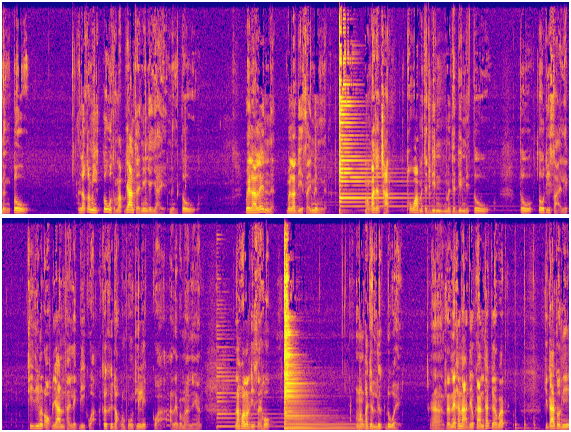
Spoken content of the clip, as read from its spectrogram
หนึ่งตู้ แล้วก็มีตู้สำหรับย่านสายหนึ่งใหญ่ๆหนึ่งตู้ เวลาเล่นเนี่ย เวลาดีดสายหนึ่งเนี่ย มันก็จะชัด เพราะว่ามันจะดินมันจะดิ้นที่ตู้ ตู้ตู้ที่สายเล็กที่ที่มันออกย่านสายเล็กดีกว่า ก็คือดอกลำโพงที่เล็กกว่าอะไรประมาณอย่างนั้น แล้วพอเราดีดสายหกมันก็จะลึกด้วยอ่าแต่ในขณะเดียวกันถ้าเกิดว่ากีตาร์ตัวนี้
